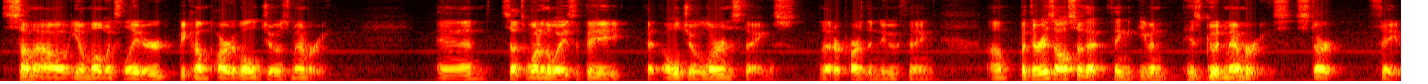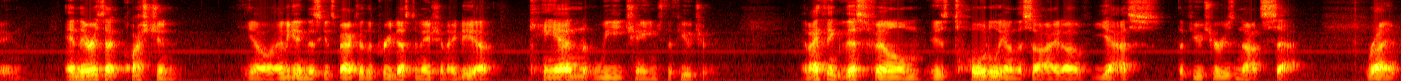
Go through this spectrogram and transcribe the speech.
somehow, you know, moments later become part of old Joe's memory. And so it's one of the ways that they that old Joe learns things that are part of the new thing. Um, but there is also that thing, even his good memories start fading. And there is that question, you know, and again, this gets back to the predestination idea can we change the future? And I think this film is totally on the side of yes, the future is not set. right.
